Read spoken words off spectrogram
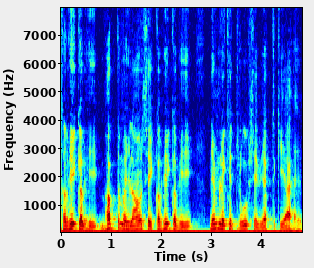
कभी कभी भक्त महिलाओं से कभी कभी निम्नलिखित रूप से व्यक्त किया है।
